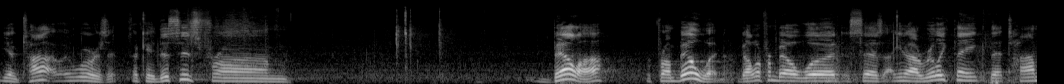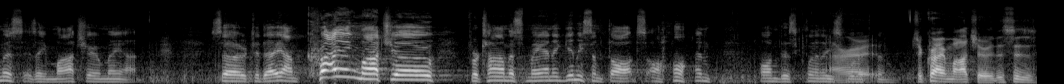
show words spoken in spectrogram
you know, Tom, where is it? Okay, this is from Bella from Bellwood. Bella from Bellwood says, you know, I really think that Thomas is a macho man. So today I'm crying macho for Thomas Manning. Give me some thoughts on on this Clint Eastwood right. film. So, Cry Macho, this is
